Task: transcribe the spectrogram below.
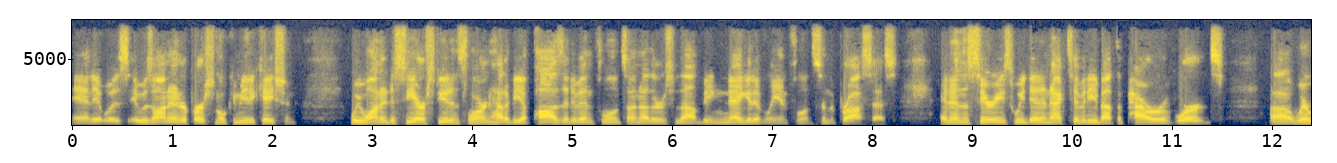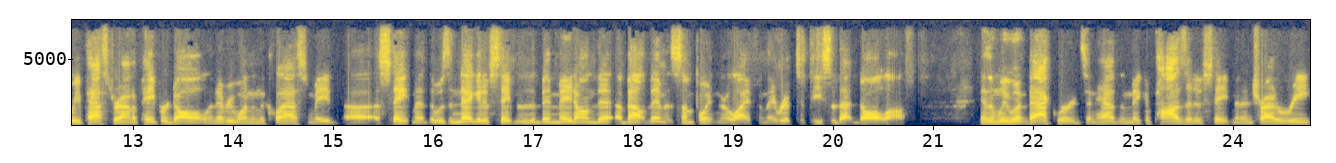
and it was it was on interpersonal communication. We wanted to see our students learn how to be a positive influence on others without being negatively influenced in the process. And in the series, we did an activity about the power of words, uh, where we passed around a paper doll, and everyone in the class made uh, a statement that was a negative statement that had been made on the, about them at some point in their life, and they ripped a piece of that doll off. And then we went backwards and had them make a positive statement and try to re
